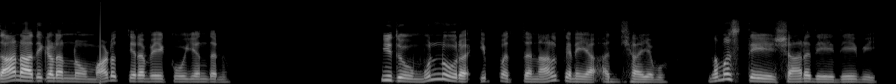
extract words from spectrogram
ದಾನಾದಿಗಳನ್ನು ಮಾಡುತ್ತಿರಬೇಕು ಎಂದನು. ಇದು ಮುನ್ನೂರ ಇಪ್ಪತ್ತ ನಾಲ್ಕನೆಯ ಅಧ್ಯಾಯವು. ನಮಸ್ತೆ ಶಾರದೆ ದೇವಿ,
